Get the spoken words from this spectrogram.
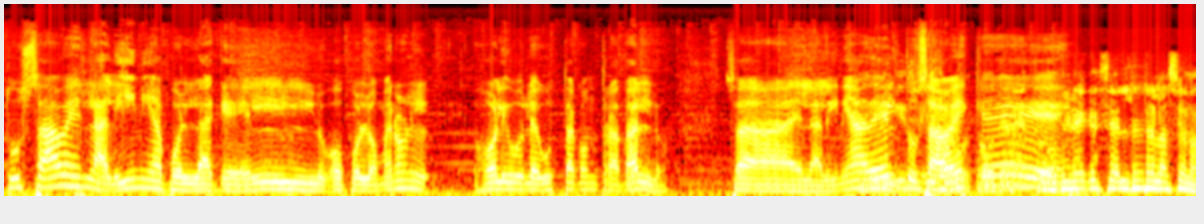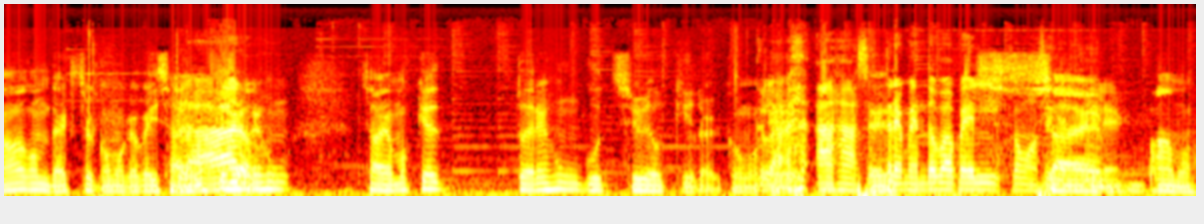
tú sabes la línea por la que él, o por lo menos Hollywood le gusta contratarlo. O sea, en la línea de él, tú sí, sabes todo- todo que... tiene, todo tiene que ser relacionado con Dexter, como que, ok, sabemos que Claro. eres un... Sabemos que tú eres un good serial killer, como Claro, que... ajá, hace eh, tremendo papel como serial killer. Vamos.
